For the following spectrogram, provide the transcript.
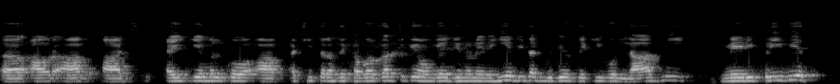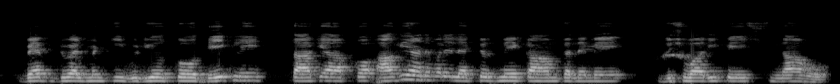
और आप आज एच को आप अच्छी तरह से कवर कर चुके होंगे। जिन्होंने नहीं अभी तक वीडियोस देखी, वो लाजमी मेरी प्रीवियस वेब डेवलपमेंट की वीडियोस को देख लें, ताकि आपको आगे आने वाले लेक्चर्स में काम करने में दुशारी पेश ना हो।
